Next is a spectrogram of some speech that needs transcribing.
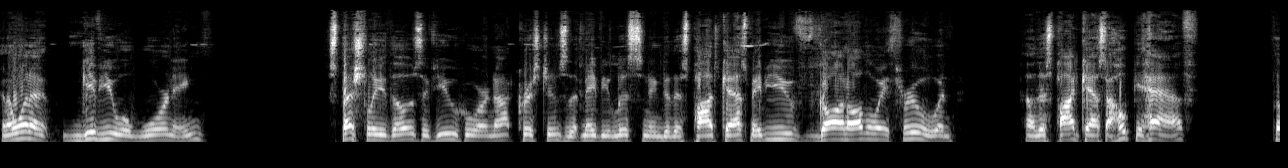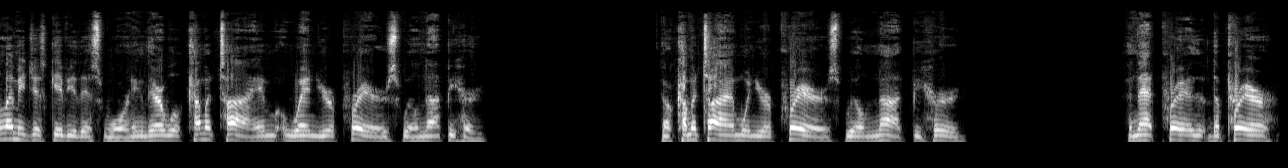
and I want to give you a warning, especially those of you who are not Christians that may be listening to this podcast. Maybe you've gone all the way through and uh, this podcast. I hope you have. But let me just give you this warning. There will come a time when your prayers will not be heard. There'll come a time when your prayers will not be heard. And that prayer, the prayer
